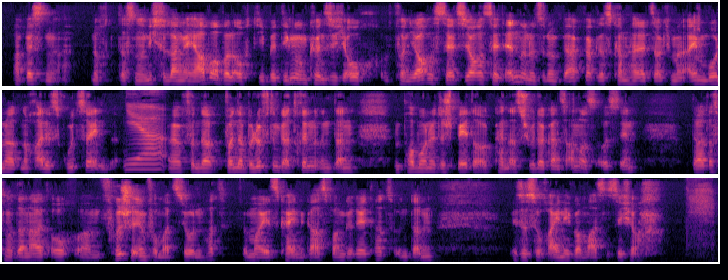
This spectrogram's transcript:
am besten noch, das noch nicht so lange her war, weil auch die Bedingungen können sich auch von Jahreszeit zu Jahreszeit ändern in so einem Bergwerk. Das kann halt, sag ich mal, einen Monat noch alles gut sein. Ja. Äh, von, der, von der Belüftung da drin und dann ein paar Monate später kann das schon wieder ganz anders aussehen. Da, dass man dann halt auch ähm, frische Informationen hat, wenn man jetzt kein Gaswarmgerät hat und dann ist es auch einigermaßen sicher.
